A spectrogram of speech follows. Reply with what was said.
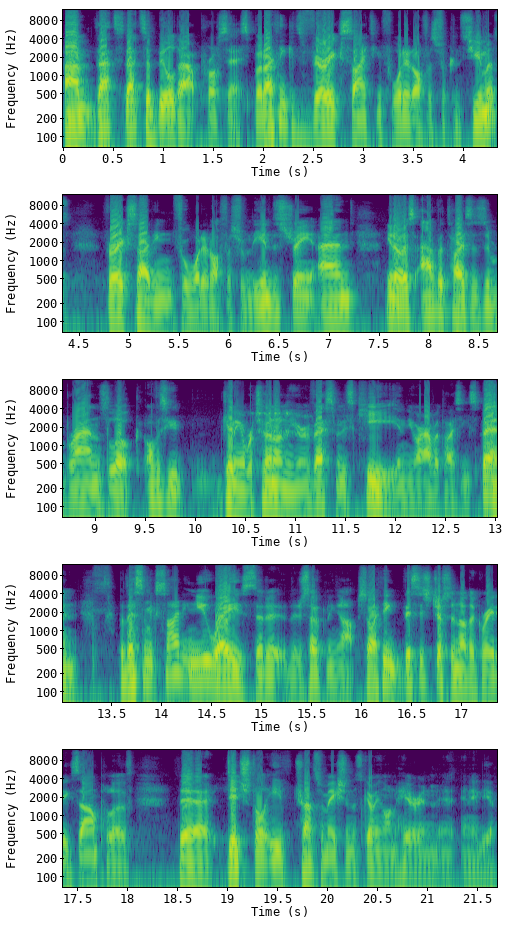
Um, that's, that's a build out process, but I think it's very exciting for what it offers for consumers, very exciting for what it offers from the industry. And, you know, as advertisers and brands look, obviously getting a return on your investment is key in your advertising spend. But there's some exciting new ways that are, that is opening up. So I think this is just another great example of the digital transformation that's going on here in, in India.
